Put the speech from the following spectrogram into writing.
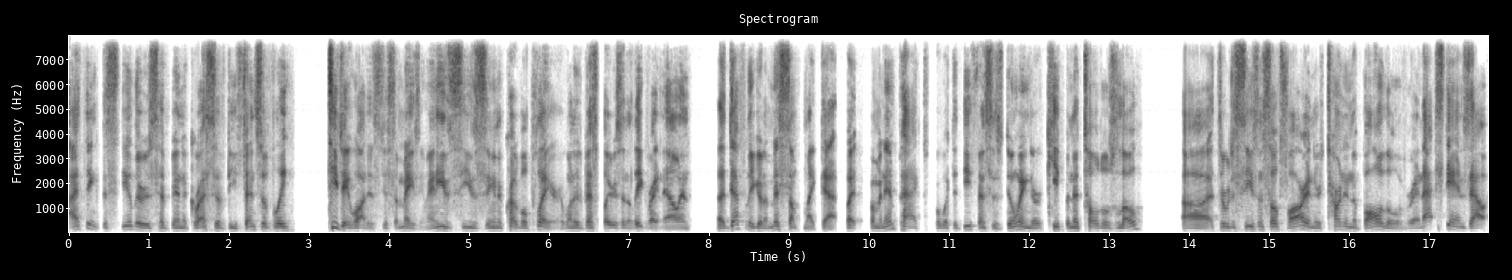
I, think the Steelers have been aggressive defensively. TJ Watt is just amazing, man. He's he's an incredible player, one of the best players in the league right now, and uh, definitely going to miss something like that. But from an impact for what the defense is doing, they're keeping the totals low uh, through the season so far, and they're turning the ball over, and that stands out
